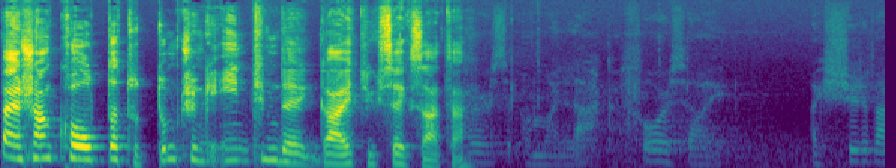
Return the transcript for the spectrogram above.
Ben şu an Cold'da tuttum. Çünkü intim de gayet yüksek zaten. upon my lack of foresight. I should have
